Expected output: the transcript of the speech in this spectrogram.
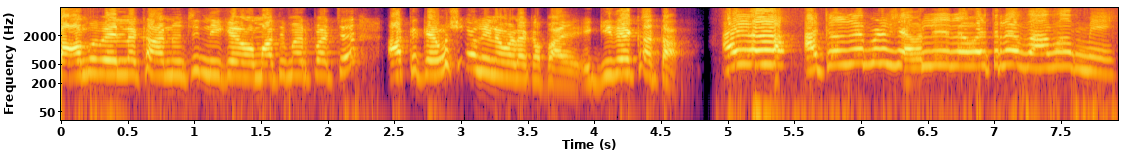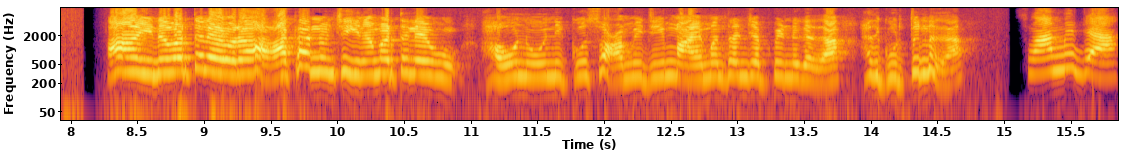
బాంబు వెళ్ళిన కాడ నుంచి నీకేమో మతి మరిపచ్చే అక్కకేమో షోలు వినబడకపాయే. ఇదే కథ. అయ్యో అక్కడ ఇప్పుడు శవలు నిలబడతలే ఆ ఇనబడతలేవురా ఆకాడ నుంచి ఇనబడతలేవు. అవును నీకు స్వామీజీ మాయమంత్రం చెప్పిండు కదా అది గుర్తున్నదా? స్వామిజా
